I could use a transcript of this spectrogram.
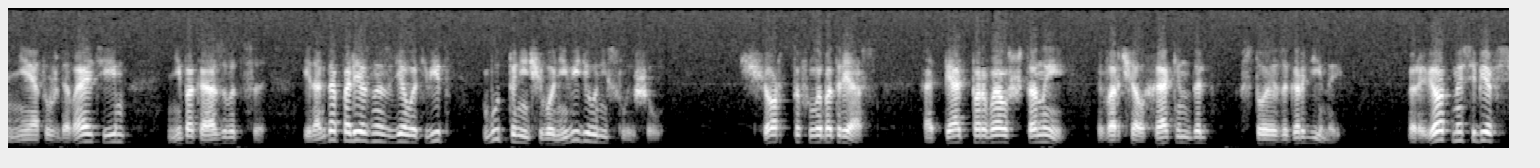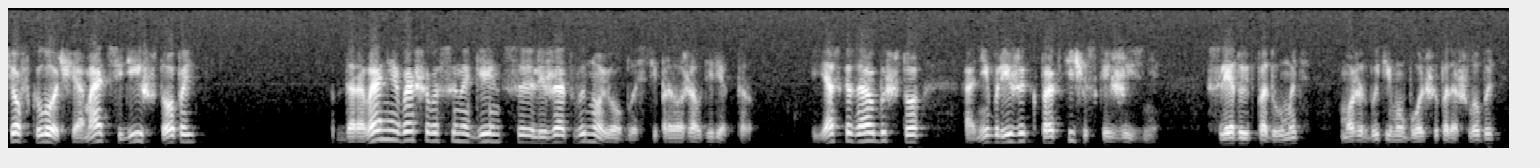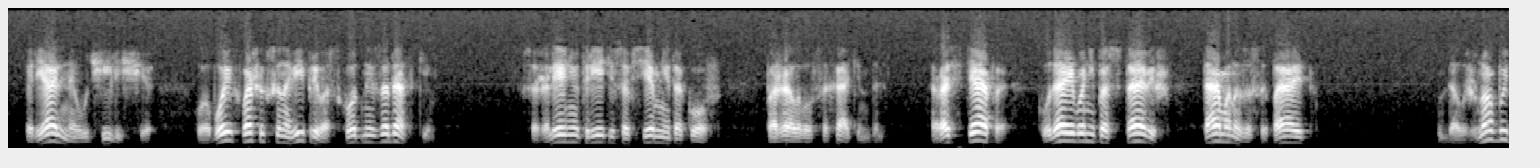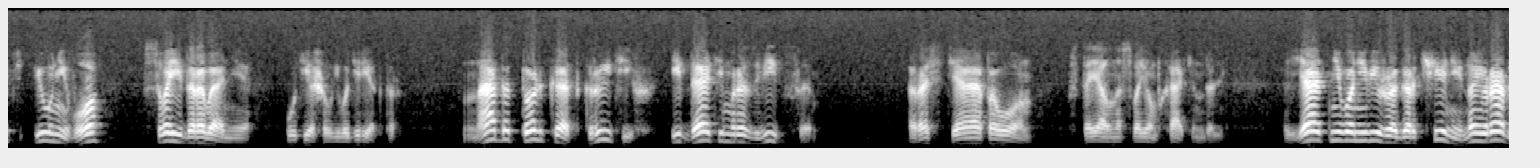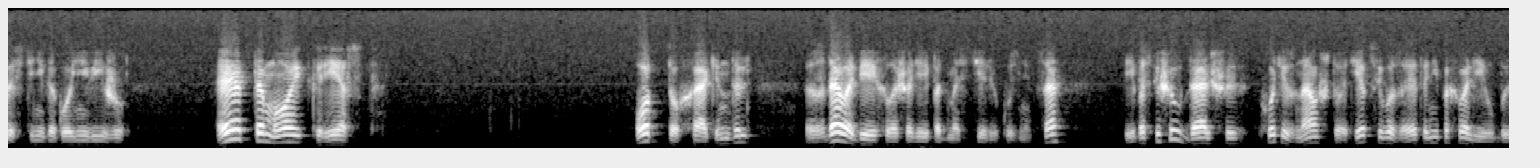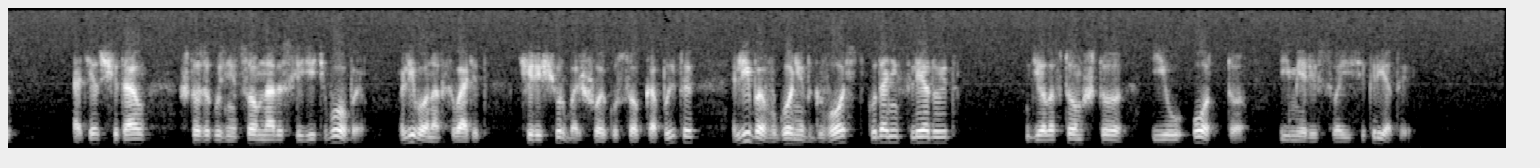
Нет уж, давайте им не показываться. Иногда полезно сделать вид, будто ничего не видел и не слышал. «Чертов лоботряс! Опять порвал штаны!» — ворчал Хакендаль, стоя за гординой. «Рвет на себе все в клочья, а мать сиди и штопай!» «Дарования вашего сына Гейнса лежат в иной области», — продолжал директор. «Я сказал бы, что они ближе к практической жизни. Следует подумать, может быть, ему больше подошло бы реальное училище. У обоих ваших сыновей превосходные задатки». «К сожалению, третий совсем не таков», — пожаловался Хакендаль. «Растяпа, куда его не поставишь, там он и засыпает». «Должно быть, и у него свои дарования», — утешил его директор. «Надо только открыть их и дать им развиться». «Растяпа он», — стоял на своем Хакендаль. «Я от него не вижу огорчений, но и радости никакой не вижу. Это мой крест». Отто Хакендаль сдал обеих лошадей под мастерью кузнеца и поспешил дальше, хоть и знал, что отец его за это не похвалил бы. Отец считал, что за кузнецом надо следить в оба. Либо он отхватит чересчур большой кусок копыта, либо вгонит гвоздь куда не следует. Дело в том, что и у Отто имели свои секреты.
